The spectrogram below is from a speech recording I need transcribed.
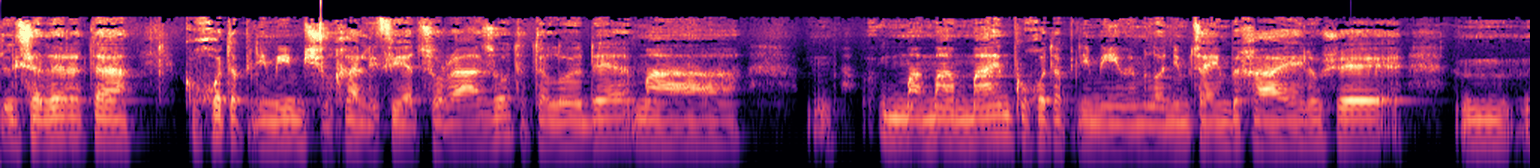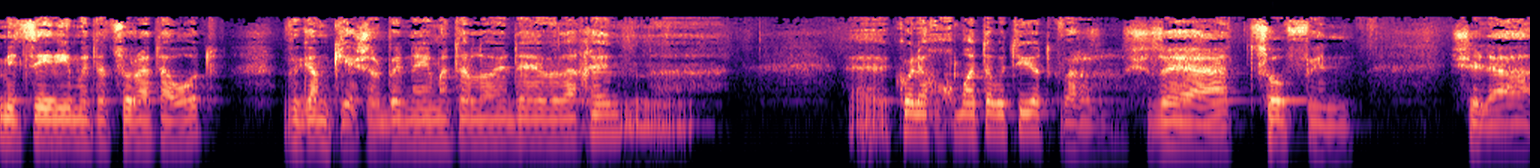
לסדר את הכוחות הפנימיים שלך לפי הצורה הזאת, אתה לא יודע מה, מה, מה, מה הם כוחות הפנימיים, הם לא נמצאים בך, אלו שמציירים את הצורת האות, וגם קשר ביניהם אתה לא יודע, ולכן אה, כל החוכמת האותיות כבר, שזה הצופן של, ה,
